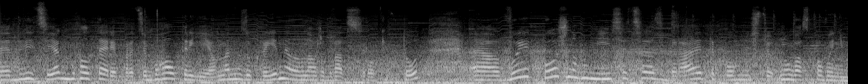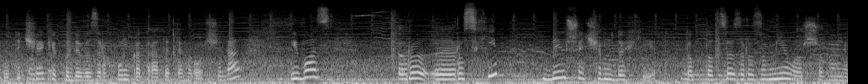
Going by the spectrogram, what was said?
е, дивіться, як бухгалтерія працює. Бухгалтер є. У мене з України, але вона вже 20 років тут. Е, Ви кожного місяця збираєте повністю. Ну, у вас повинні бути чеки, куди ви з рахунка тратите гроші. Да? І у вас е, розхід більше, ніж дохід. Тобто це зрозуміло, що ви не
